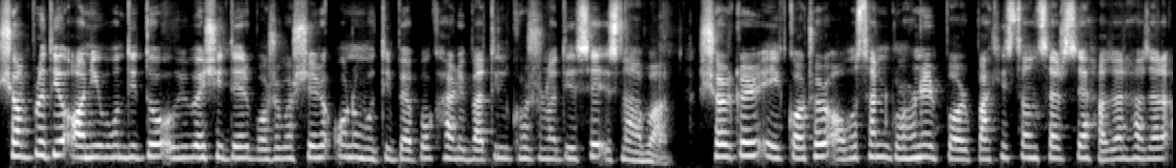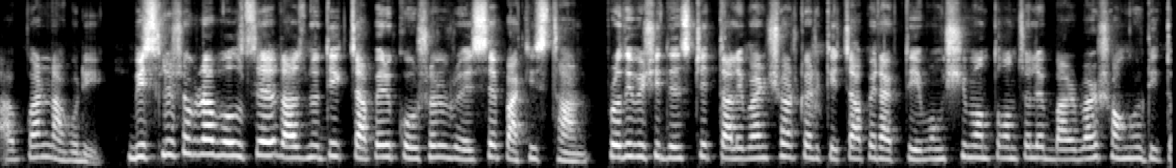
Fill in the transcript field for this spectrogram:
সম্প্রতি অনিবন্ধিত অভিবাসীদের বসবাসের অনুমতি ব্যাপক হারে বাতিল ঘোষণা দিয়েছে ইসলামাবাদ। সরকারের এই কঠোর অবস্থান গ্রহণের পর পাকিস্তান ছাড়ছে হাজার হাজার আফগান নাগরিক। বিশ্লেষকরা বলছে, রাজনৈতিক চাপের কৌশল রয়েছে পাকিস্তান। প্রতিবেশী দেশটির তালিবান সরকারকে চাপে রাখতে এবং সীমান্ত অঞ্চলে বারবার সংঘটিত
